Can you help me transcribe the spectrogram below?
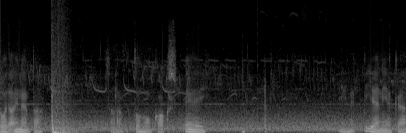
Isoja enempää. Saadaanko tohon kaksi? Ei. Ei me pieniäkään.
